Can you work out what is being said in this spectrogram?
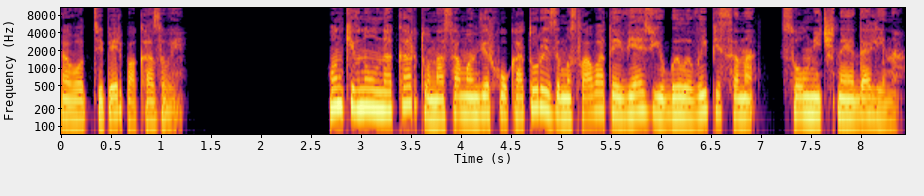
«А вот теперь показывай». Он кивнул на карту, на самом верху которой замысловатой вязью было выписано «Солнечная долина».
